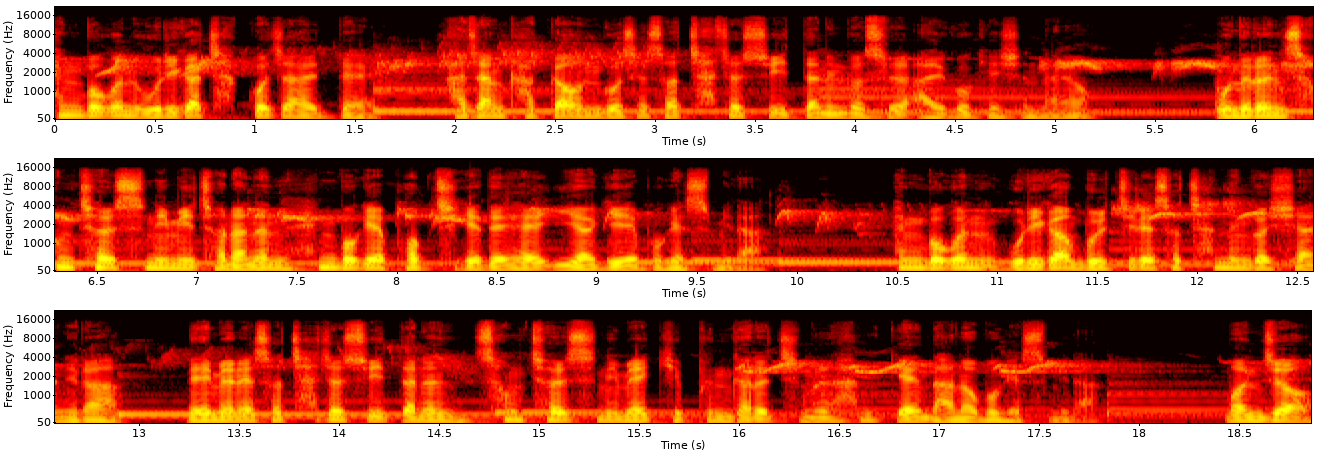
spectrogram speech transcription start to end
행복은 우리가 찾고자 할 때 가장 가까운 곳에서 찾을 수 있다는 것을 알고 계셨나요? 오늘은 성철 스님이 전하는 행복의 법칙에 대해 이야기해 보겠습니다. 행복은 우리가 물질에서 찾는 것이 아니라 내면에서 찾을 수 있다는 성철 스님의 깊은 가르침을 함께 나눠보겠습니다. 먼저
